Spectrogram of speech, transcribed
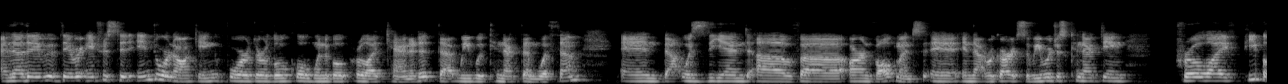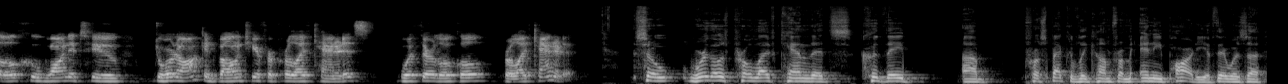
And that they, if they were interested in door knocking for their local winnable pro life candidate, that we would connect them with them. And that was the end of uh, our involvement in, in that regard. So we were just connecting pro life people who wanted to door knock and volunteer for pro life candidates with their local pro life candidate. So, were those pro life candidates, could they uh, prospectively come from any party? If there was a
